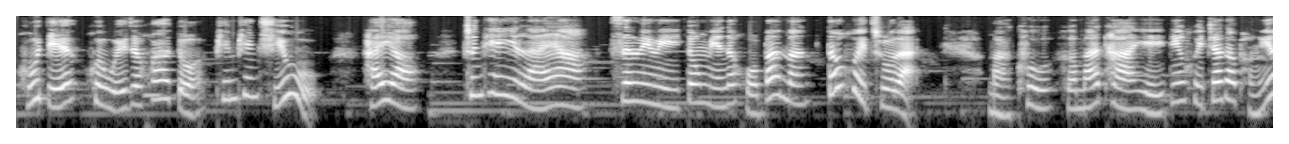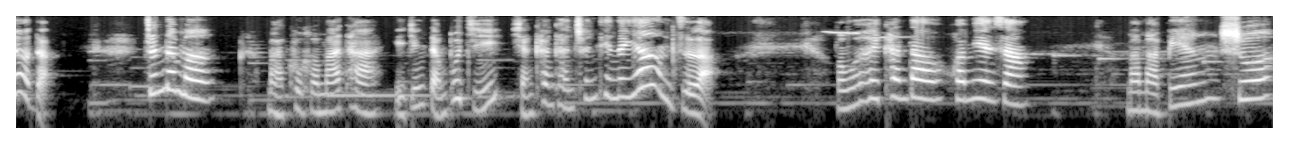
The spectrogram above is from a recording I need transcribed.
蝴蝶会围着花朵翩翩起舞，还有春天一来呀。”森林里冬眠的伙伴们都会出来，马库和玛塔也一定会交到朋友的。真的吗？马库和玛塔已经等不及想看看春天的样子了。我们会看到画面上，妈妈边说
